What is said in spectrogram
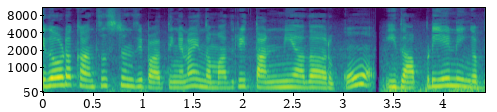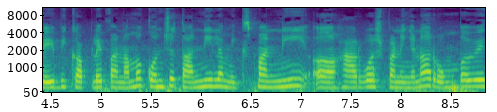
இதோட கன்சிஸ்டன்சி பார்த்தீங்கன்னா இந்த மாதிரி தண்ணியாக தான் இருக்கும். இது அப்படியே நீங்கள் பேபிக்கு அப்ளை பண்ணாமல் கொஞ்சம் தண்ணியில் மிக்ஸ் பண்ணி ஹேர் வாஷ் பண்ணிங்கன்னா ரொம்பவே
